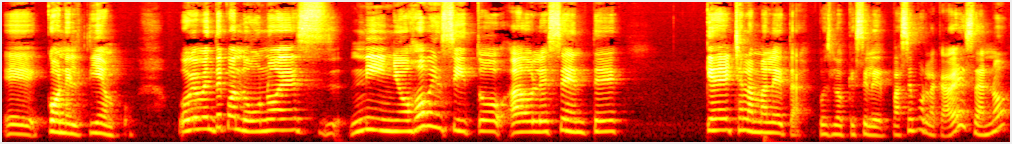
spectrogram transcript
eh, con el tiempo. Obviamente cuando uno es niño, jovencito, adolescente, ¿Qué echa la maleta? Pues lo que se le pase por la cabeza, ¿no?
